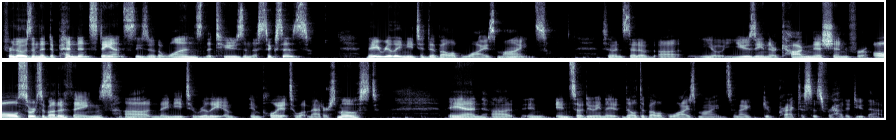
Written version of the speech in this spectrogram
For those in the dependent stance, these are the ones, the twos, and the sixes. They really need to develop wise minds. So instead of uh, you know using their cognition for all sorts of other things, uh, they need to really em- employ it to what matters most. And uh, in in so doing, they they'll develop wise minds. And I give practices for how to do that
